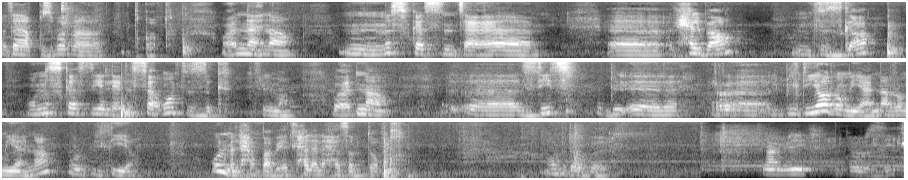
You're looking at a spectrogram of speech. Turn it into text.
هذا قزبر مدقوق وعندنا هنا نصف كاس نتاع آه، الحلبة مفزقة ونص كاس ديال العدس هو مفزق في الماء. وعندنا آه، الزيت آه، البلدية والرومية. عندنا الرومية هنا والبلدية. والملح بطبيعة الحال على حسب الذوق. ونبداو ب نبداو بالزيت.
